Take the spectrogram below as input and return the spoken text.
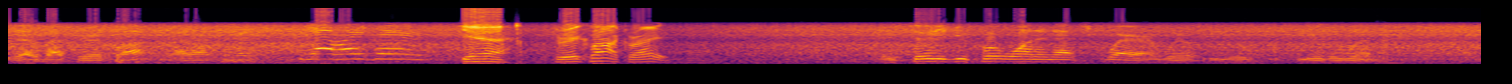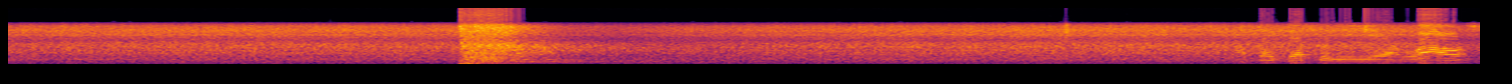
about 3 o'clock, right after that? Yeah, right there. Yeah, 3 o'clock, right. Uh-huh. As soon as you put one in that square, we'll, you're, you're the winner. I think that's when you yell lost.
